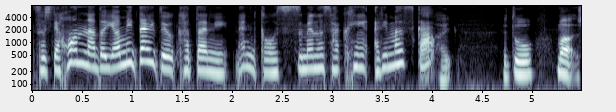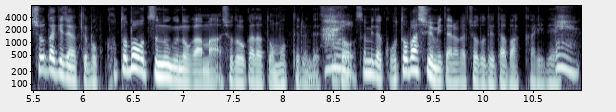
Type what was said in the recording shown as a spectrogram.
そして本など読みたいという方に何かおすすめの作品ありますか？はい。えっとまあ書だけじゃなくて僕言葉を紡ぐのがまあ書道家だと思ってるんですけど、はい。そういう意味では言葉集みたいなのがちょうど出たばっかりで、ええ。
